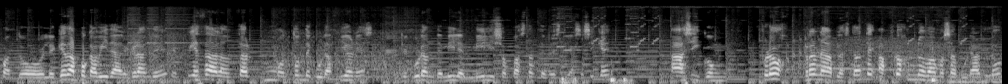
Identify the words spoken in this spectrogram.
cuando le queda poca vida al grande, empieza a lanzar un montón de curaciones que curan de mil en mil y son bastante bestias. Así que, así con Frog, rana aplastante, a Frog no vamos a curarlo.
